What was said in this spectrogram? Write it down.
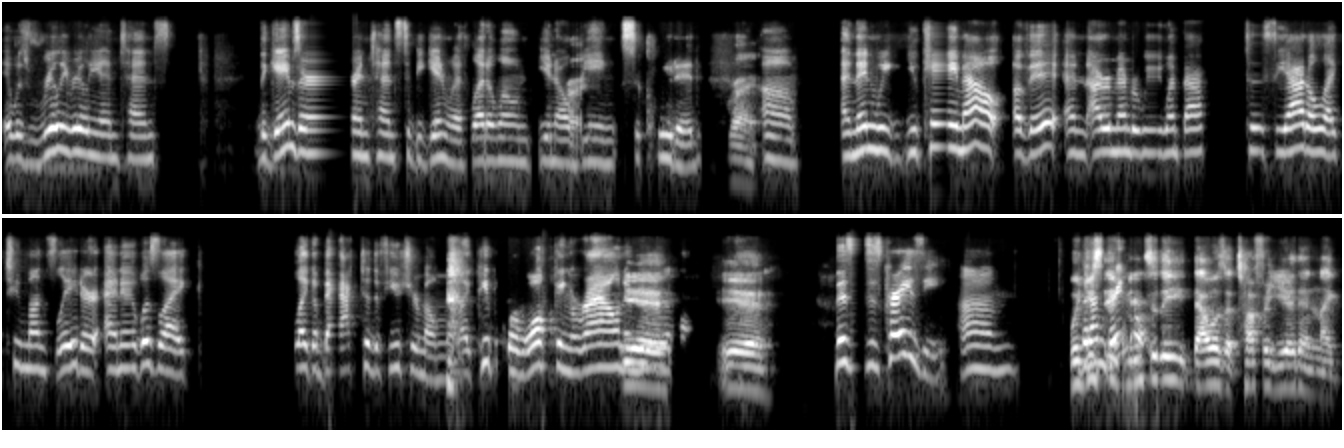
it was really really intense. The games are intense to begin with let alone you know right. being secluded. Right. Um and then we you came out of it and i remember we went back to seattle like two months later and it was like like a back to the future moment. Like people were walking around and yeah. we like, yeah this is crazy. Um, would you I'm say grateful. mentally that was a tougher year than like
